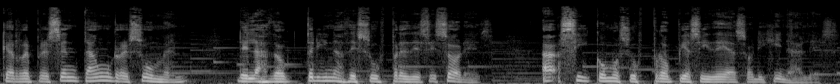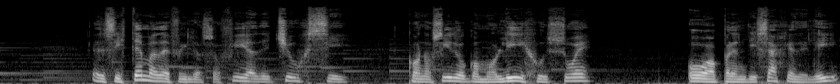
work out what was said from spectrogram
que representa un resumen de las doctrinas de sus predecesores, así como sus propias ideas originales. El sistema de filosofía de Chu Xi, conocido como Li Husui o aprendizaje de Li,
